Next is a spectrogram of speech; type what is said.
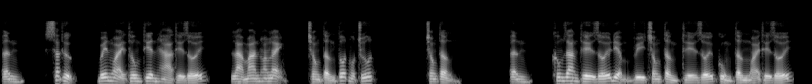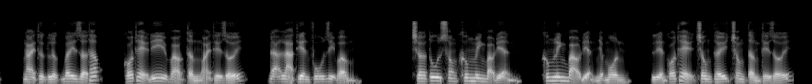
ân, xác thực, bên ngoài thông thiên hà thế giới, là man hoang lạnh, trong tầng tốt một chút. Trong tầng. Ân, không gian thế giới điểm vì trong tầng thế giới cùng tầng ngoài thế giới, ngài thực lực bây giờ thấp, có thể đi vào tầng ngoài thế giới, đã là thiên phú dị bẩm. Chờ tu xong không minh bảo điện, không linh bảo điện nhập môn, liền có thể trông thấy trong tầng thế giới.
